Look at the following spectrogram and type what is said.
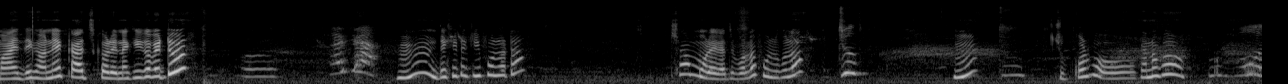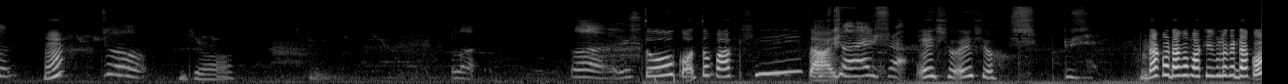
মায়ের দেখে অনেক কাজ করে। নাকি গো বেটু? হুম, দেখি তো কি ফুল ওটা। সব মরে গেছে, বলো ফুলগুলো। হুম? চুপ করব? কেন গো? হ্যাঁ? যা। তো কত পাখি? তাই। এসো এসো। ডাকো ডাকো, পাখিগুলোকে ডাকো।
